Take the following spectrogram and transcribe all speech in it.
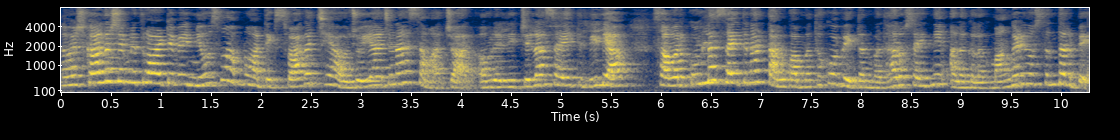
નમસ્કાર દર્શક મિત્રો આરટીવી ન્યૂઝમાં આપનું હાર્દિક સ્વાગત છે. આવો જોઈએ આજના સમાચાર. અમરેલી જિલ્લા સહિત લીલિયા, સાવરકુંડલા સહિતના તાલુકા મથકો વેતન વધારો સહિતની અલગ અલગ માંગણીઓ સંદર્ભે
